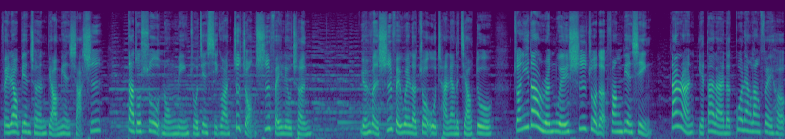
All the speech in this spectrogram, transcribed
肥料变成表面撒施。大多数农民逐渐习惯这种施肥流程。原本施肥为了作物产量的角度，转移到人为施作的方便性，当然也带来了过量浪费和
